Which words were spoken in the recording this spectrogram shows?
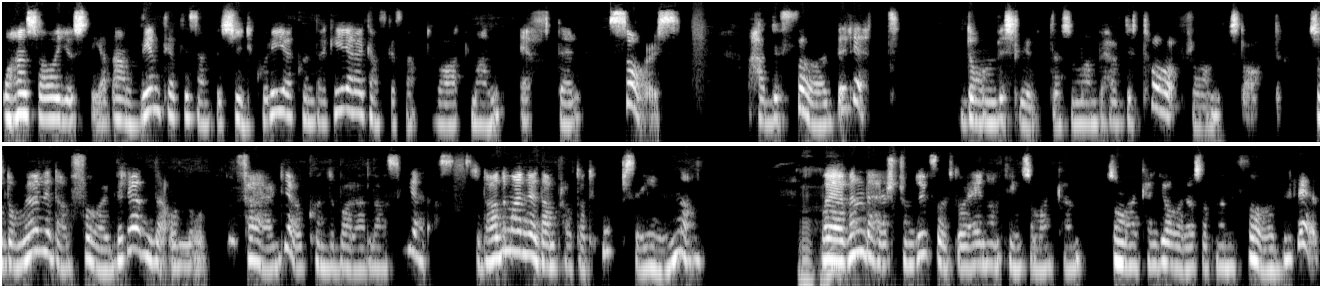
Och han sa just det att anledningen till att till exempel Sydkorea kunde agera ganska snabbt var att man efter sars hade förberett de besluten som man behövde ta från staten. Så de var redan förberedda och låg färdiga och kunde bara lanseras. Så då hade man redan pratat ihop sig innan. Mm. Och även det här som du föreslår är någonting som man, kan, som man kan göra så att man är förberedd.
